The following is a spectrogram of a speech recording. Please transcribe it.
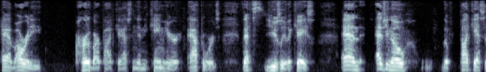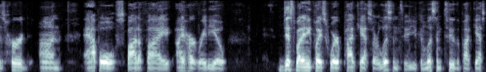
have already heard of our podcast and then you came here afterwards. That's usually the case. And as you know, the podcast is heard on Apple, Spotify, iHeartRadio, just about any place where podcasts are listened to, you can listen to the podcast.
